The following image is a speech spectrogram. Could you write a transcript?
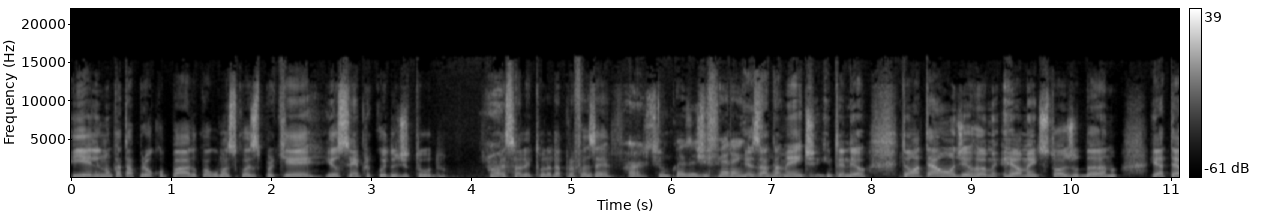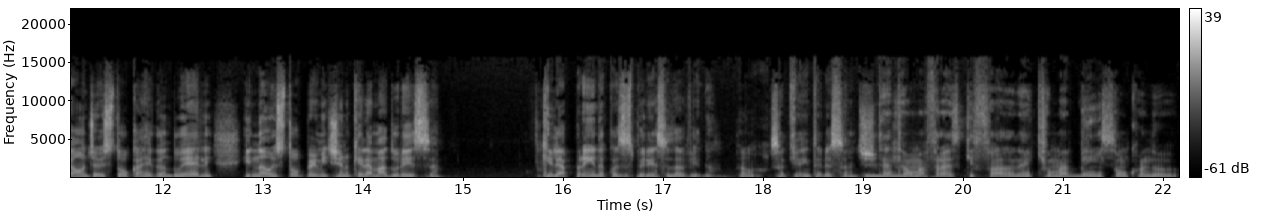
e ele nunca está preocupado com algumas coisas porque eu sempre cuido de tudo? Ah. Essa leitura dá para fazer. São coisas diferentes. né? Exatamente, entendeu? Então, até onde eu real- realmente estou ajudando e até onde eu estou carregando ele e não estou permitindo que ele amadureça, que ele aprenda com as experiências da vida. Então, isso aqui é interessante. Tem até uma frase que fala, né, que uma bênção, quando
